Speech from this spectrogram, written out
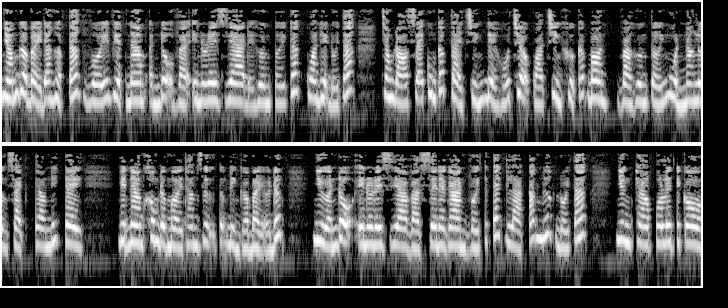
Nhóm G7 đang hợp tác với Việt Nam, Ấn Độ và Indonesia để hướng tới các quan hệ đối tác, trong đó sẽ cung cấp tài chính để hỗ trợ quá trình khử carbon và hướng tới nguồn năng lượng sạch theo Nikkei. Việt Nam không được mời tham dự thượng đỉnh G7 ở Đức, như Ấn Độ, Indonesia và Senegal với tư cách là các nước đối tác, nhưng theo Politico,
